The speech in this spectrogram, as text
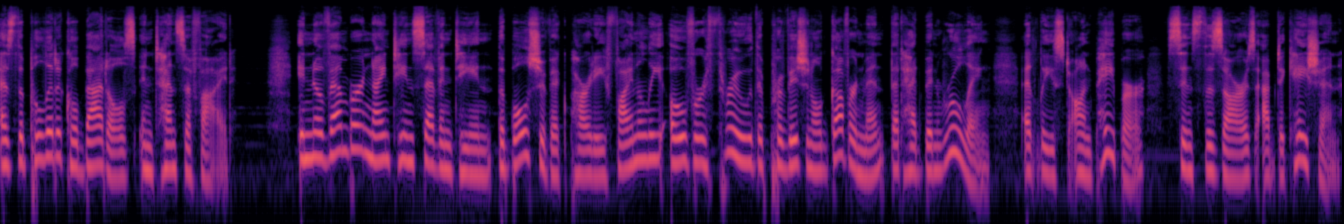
as the political battles intensified. In November 1917, the Bolshevik Party finally overthrew the provisional government that had been ruling, at least on paper, since the Tsar's abdication.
